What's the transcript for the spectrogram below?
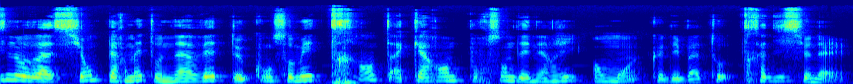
innovations permettent aux navettes de consommer 30 à 40% d'énergie en moins que des bateaux traditionnels.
